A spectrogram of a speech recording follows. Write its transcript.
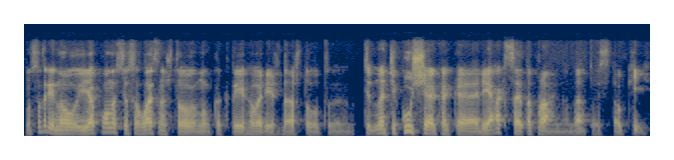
Ну смотри, ну я полностью согласен, что, ну, как ты и говоришь, да, что вот э, те- на текущая как э, реакция это правильно, да, то есть это окей.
